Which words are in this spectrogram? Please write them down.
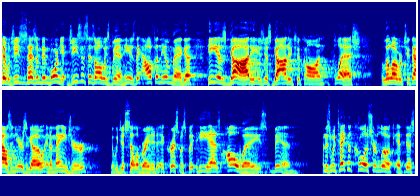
say, well, Jesus hasn't been born yet. Jesus has always been. He is the Alpha and the Omega. He is God. He is just God who took on flesh a little over 2,000 years ago in a manger that we just celebrated at Christmas. But He has always been. And as we take a closer look at this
